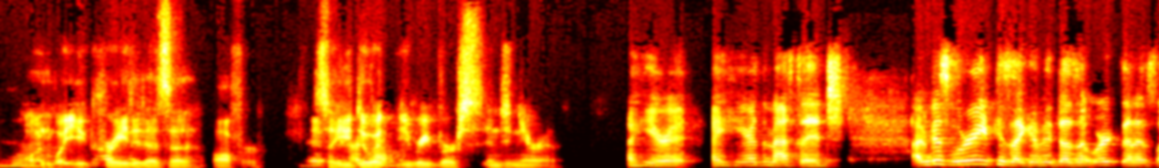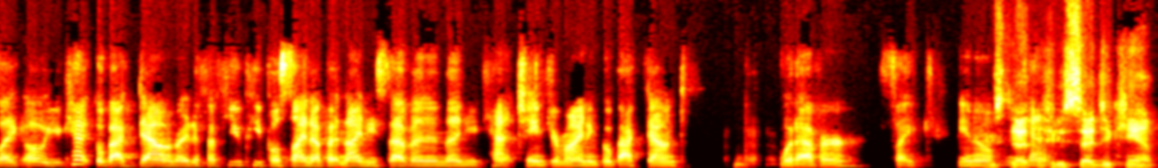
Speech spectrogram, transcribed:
Mhm. on what you created as a offer. So you do Okay. it, you reverse engineer it. I hear it. I hear the message. I'm just worried because like if it doesn't work, then it's like, oh, you can't go back down, right? If a few people sign up at 97 and then you can't change your mind and go back down to whatever, it's like, you know, Who said, can't. who said you can't?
